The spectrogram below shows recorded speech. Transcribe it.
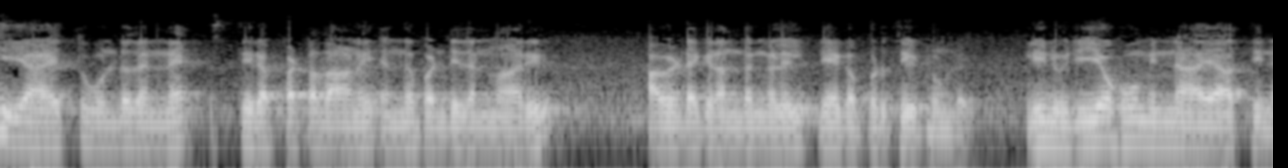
ഈ ആയത്തുകൊണ്ട് തന്നെ സ്ഥിരപ്പെട്ടതാണ് എന്ന് പണ്ഡിതന്മാര് അവരുടെ ഗ്രന്ഥങ്ങളിൽ രേഖപ്പെടുത്തിയിട്ടുണ്ട്. ഈ നുരിയഹൂമിന്നായാത്തിന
